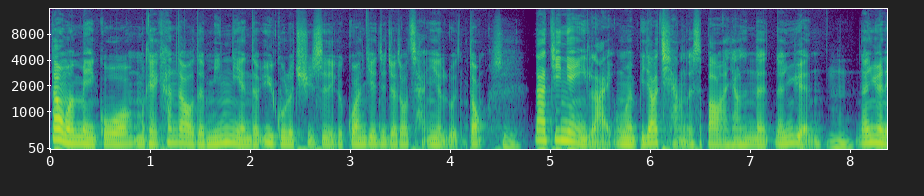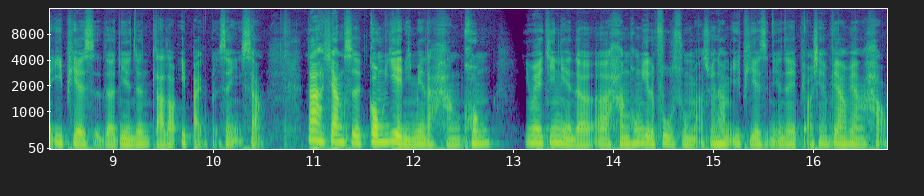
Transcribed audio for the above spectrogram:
那我们美国我们可以看到的明年的预估的趋势的一个关键，就叫做产业轮动。是，那今年以来我们比较强的是包含像是能能源，嗯，能源的 EPS 的年增达到一百个 percent 以上。那像是工业里面的航空。因为今年的呃航空业的复苏嘛，所以他们 EPS 年内表现非常非常好。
